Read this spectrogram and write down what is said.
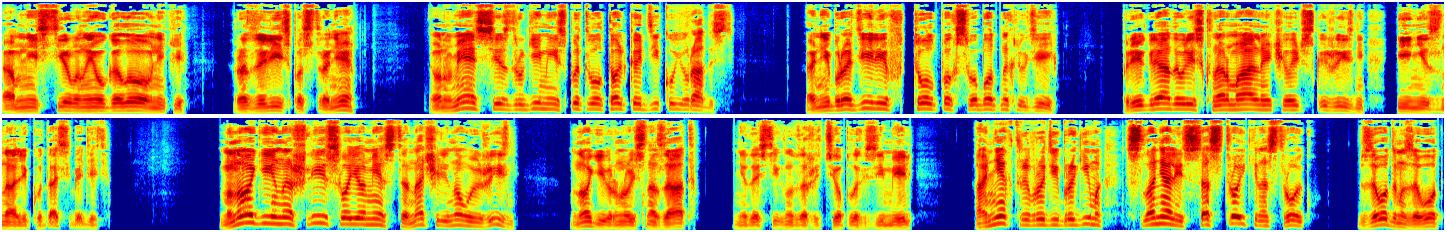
амнистированные уголовники разлились по стране, он вместе с другими испытывал только дикую радость. Они бродили в толпах свободных людей, приглядывались к нормальной человеческой жизни и не знали, куда себя деть. Многие нашли свое место, начали новую жизнь, многие вернулись назад, не достигнув даже теплых земель, а некоторые, вроде Ибрагима, слонялись со стройки на стройку, с завода на завод,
